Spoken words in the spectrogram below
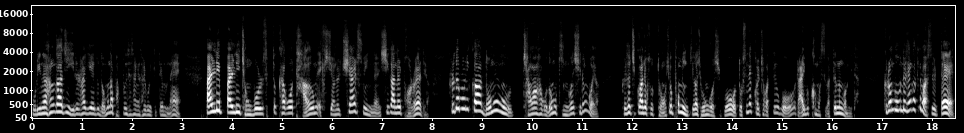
우리는 한 가지 일을 하기에도 너무나 바쁜 세상에 살고 있기 때문에 빨리빨리 정보를 습득하고 다음 액션을 취할 수 있는 시간을 벌어야 돼요. 그러다 보니까 너무 장황하고 너무 긴 건 싫은 거예요. 그래서 직관적 소통, 쇼폼이 인기가 좋은 것이고 또 snack culture가 뜨고 live commerce가 뜨는 겁니다. 그런 부분들 생각해 봤을 때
